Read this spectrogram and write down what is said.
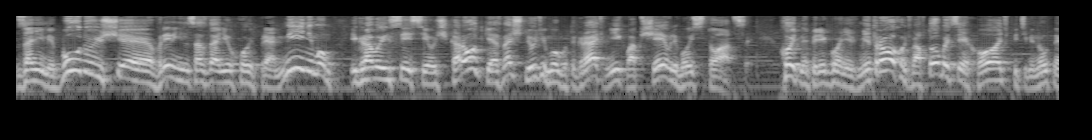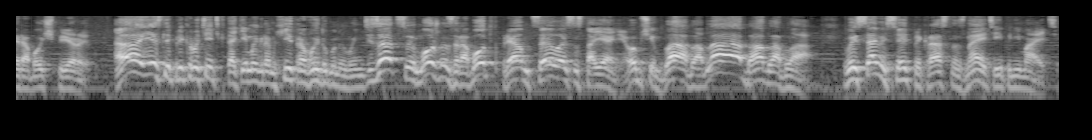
за ними будущее, времени на создание уходит прям минимум, игровые сессии очень короткие, а значит люди могут играть в них вообще в любой ситуации. Хоть на перегоне в метро, хоть в автобусе, хоть в пятиминутный рабочий перерыв. А если прикрутить к таким играм хитро выдуманную монетизацию, можно заработать прям целое состояние. В общем, бла-бла-бла, бла-бла-бла. Вы сами все это прекрасно знаете и понимаете.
